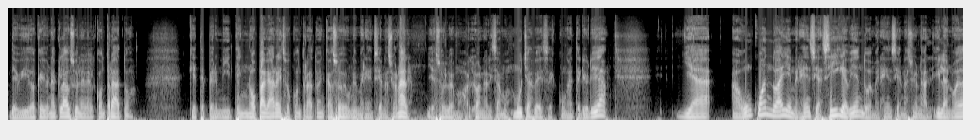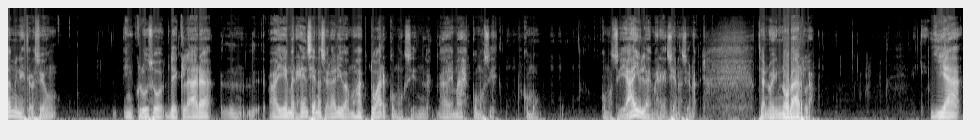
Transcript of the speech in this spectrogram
debido a que hay una cláusula en el contrato que te permiten no pagar esos contratos en caso de una emergencia nacional. Y eso lo, hemos, lo analizamos muchas veces con anterioridad. Ya, aun cuando hay emergencia, sigue habiendo emergencia nacional. Y la nueva administración incluso declara hay emergencia nacional y vamos a actuar como si, además, como si, como, como si hay la emergencia nacional. O sea, no ignorarla. Ya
